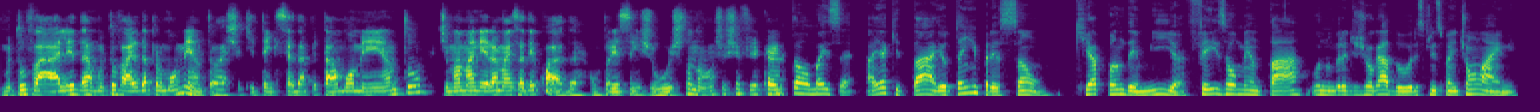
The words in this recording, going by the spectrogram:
muito válida, muito válida para o momento. Eu acho que tem que se adaptar ao momento de uma maneira mais adequada. Um preço injusto não justifica. Então, mas aí é que tá, eu tenho impressão que a pandemia fez aumentar o número de jogadores, principalmente online.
